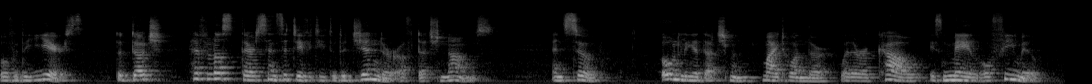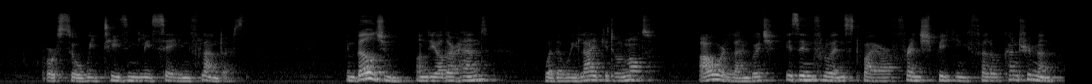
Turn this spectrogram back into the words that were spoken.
Over the years, the Dutch have lost their sensitivity to the gender of Dutch nouns, and so only a Dutchman might wonder whether a cow is male or female, or so we teasingly say in Flanders. In Belgium, on the other hand, whether we like it or not, our language is influenced by our French-speaking fellow countrymen,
